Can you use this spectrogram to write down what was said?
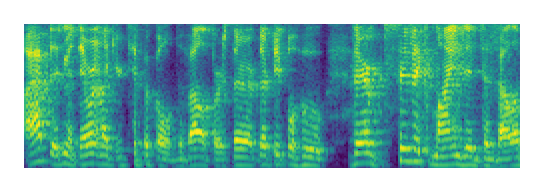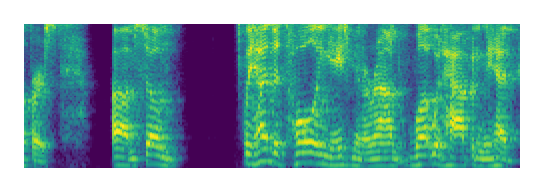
I have to admit, they weren't like your typical developers. They're they're people who they're civic minded developers. Um, so we had this whole engagement around what would happen. We had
